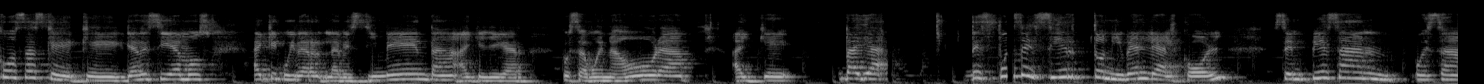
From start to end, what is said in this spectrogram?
cosas que, ya decíamos, hay que cuidar la vestimenta, hay que llegar pues a buena hora, hay que, vaya, después de cierto nivel de alcohol, se empiezan pues a,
